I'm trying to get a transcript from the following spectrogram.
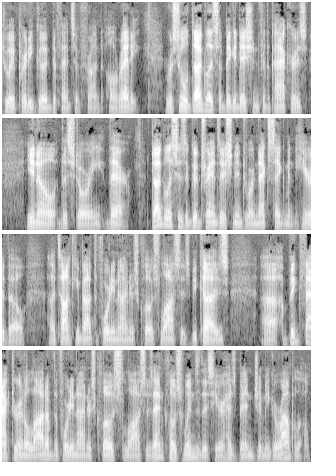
to a pretty good defensive front already. Rasul Douglas, a big addition for the Packers. You know the story there. Douglas is a good transition into our next segment here, though, uh, talking about the 49ers' close losses, because uh, a big factor in a lot of the 49ers' close losses and close wins this year has been Jimmy Garoppolo.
